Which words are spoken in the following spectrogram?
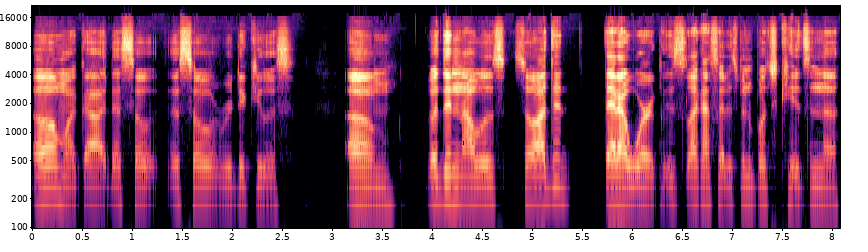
Oh my god, that's so that's so ridiculous. Um, But then I was so I did that at work. It's like I said, it's been a bunch of kids in the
